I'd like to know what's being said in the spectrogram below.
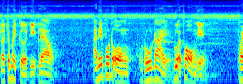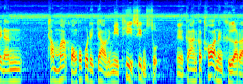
เราจะไม่เกิดอีกแล้ว อันนี้พระองค์รู้ได้ด้วยพระองค์เอง เพราะนั้นธรรมะของพระพุทธเจ้ามีที่สิ้นสุด การกระท้อนั้นคืออะไร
